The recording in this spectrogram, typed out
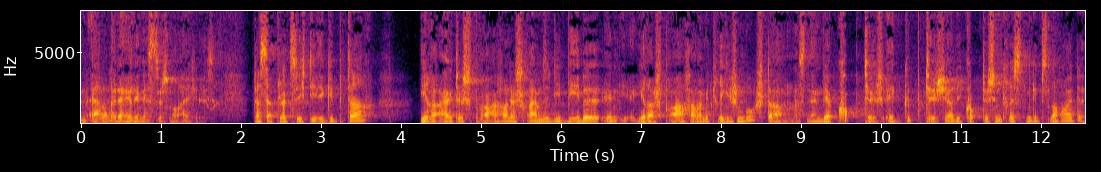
ein Erbe der hellenistischen Reiche ist, dass da plötzlich die Ägypter ihre alte Sprache, da schreiben sie die Bibel in ihrer Sprache, aber mit griechischen Buchstaben. Das nennen wir koptisch, ägyptisch. Ja, die koptischen Christen gibt's noch heute.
